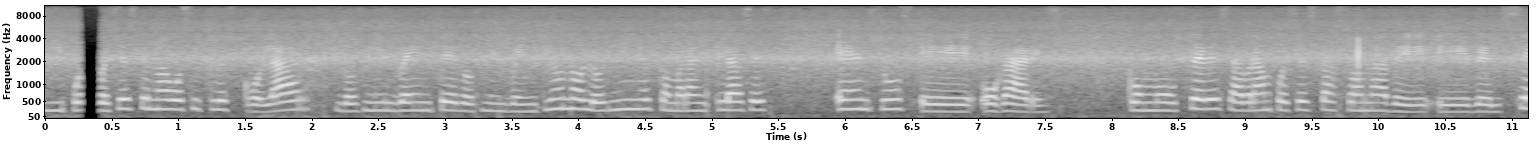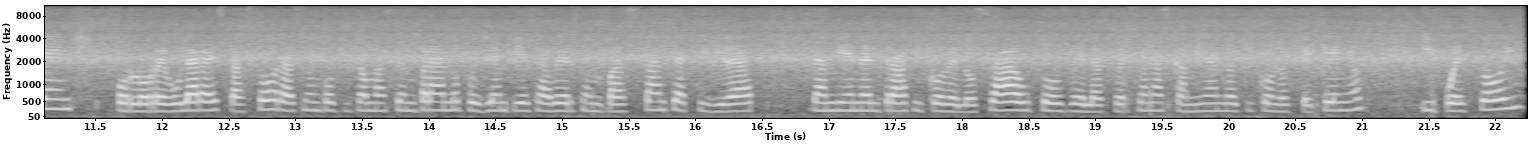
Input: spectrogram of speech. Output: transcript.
y pues este nuevo ciclo escolar 2020-2021 los niños tomarán clases en sus eh, hogares. Como ustedes sabrán, pues esta zona de, eh, del CENCH, por lo regular a estas horas y un poquito más temprano, pues ya empieza a verse bastante actividad, también el tráfico de los autos, de las personas caminando aquí con los pequeños, y pues hoy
